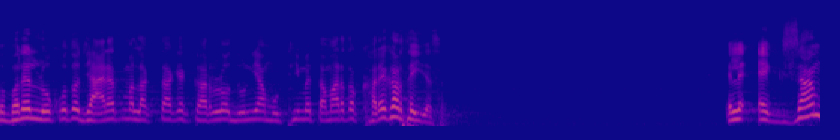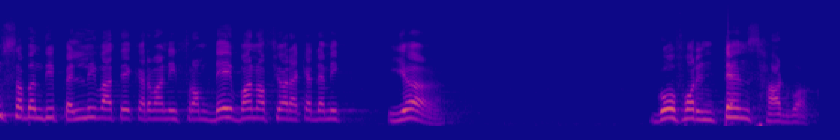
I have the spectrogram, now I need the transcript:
તો ભલે લોકો તો જાહેરાતમાં લખતા કે કરલો દુનિયા મુઠ્ઠી તમારે તો ખરેખર થઈ જશે. એટલે એક્ઝામ સંબંધી પહેલી વાત એ કરવાની from day one of your academic year go for intense hard work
